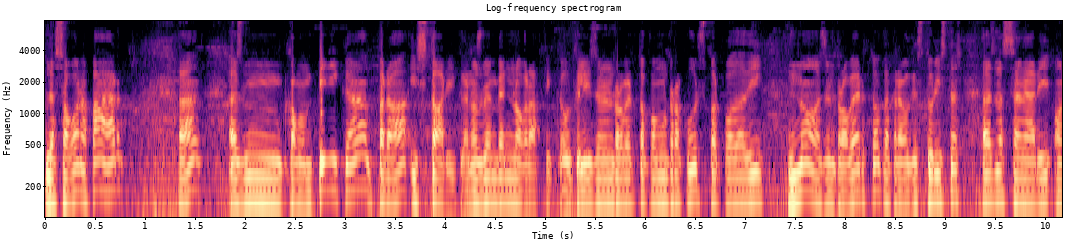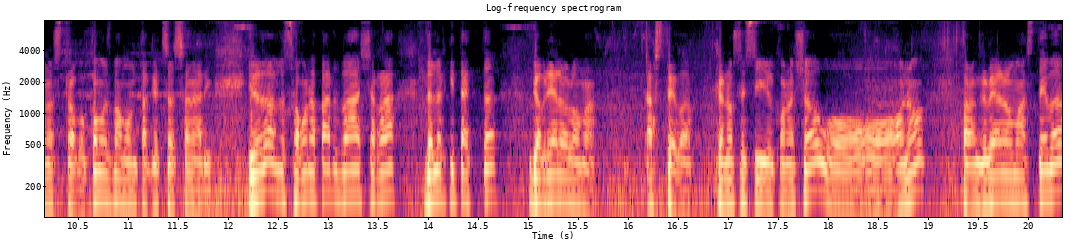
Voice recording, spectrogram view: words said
la segona part eh, és com empírica però històrica, no és ben ben etnogràfica utilitzen en Roberto com un recurs per poder dir no és en Roberto que treu aquests turistes és l'escenari on es troba, com es va muntar aquest escenari? I aleshores la segona part va xerrar de l'arquitecte Gabriel Olomà Esteve, que no sé si el coneixeu o, o, o no, però en Gabriel Omar Esteve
